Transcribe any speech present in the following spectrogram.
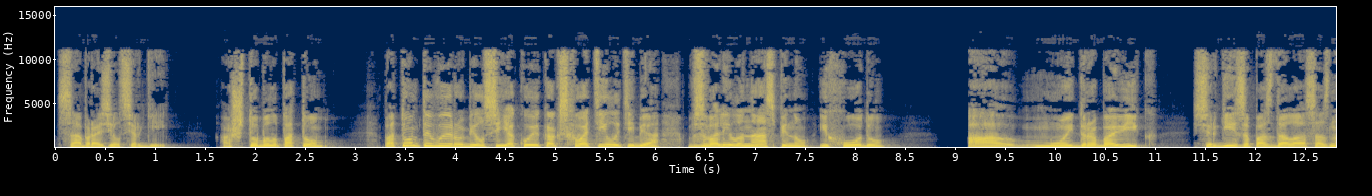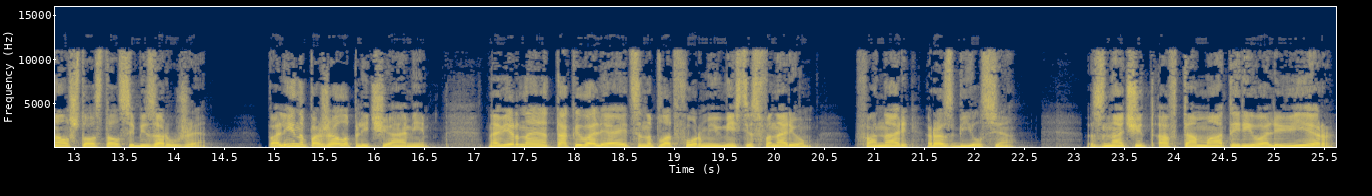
сообразил Сергей. А что было потом? Потом ты вырубился, я кое-как схватила тебя, взвалила на спину и ходу. А мой дробовик... Сергей запоздало осознал, что остался без оружия. Полина пожала плечами. Наверное, так и валяется на платформе вместе с фонарем. Фонарь разбился. Значит, автомат и револьвер...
